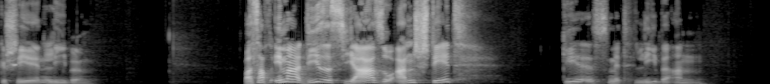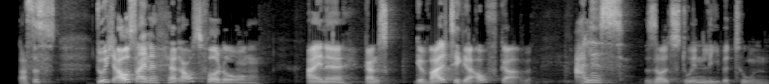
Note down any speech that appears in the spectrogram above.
geschehe in Liebe. Was auch immer dieses Jahr so ansteht, gehe es mit Liebe an. Das ist durchaus eine Herausforderung, eine ganz gewaltige Aufgabe. Alles sollst du in Liebe tun.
